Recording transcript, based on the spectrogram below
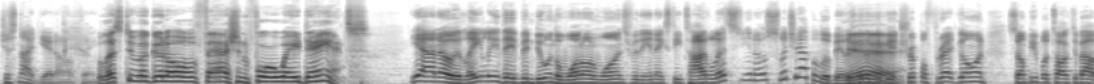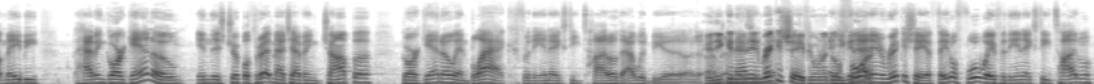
just not yet. I don't think. Well, let's do a good old fashioned four way dance. Yeah, I know. Lately, they've been doing the one-on-ones for the NXT title. Let's you know switch it up a little bit. Let's get maybe a triple threat going. Some people talked about maybe having Gargano in this triple threat match, having Ciampa, Gargano, and Black for the NXT title. That would be a, a And you can add in Ricochet if you want to go you can for add it. in Ricochet, a fatal four-way for the NXT title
